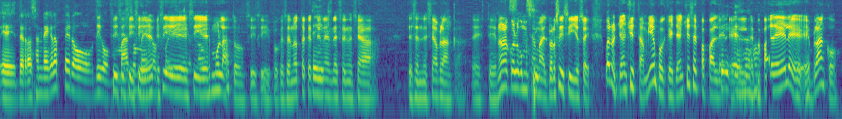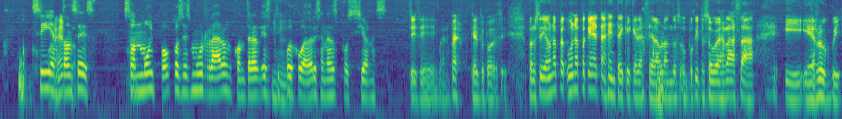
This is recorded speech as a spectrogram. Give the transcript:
eh, de, raza negra, pero digo, sí, más sí, o sí, menos. Sí, pues, sí, es mulato, sí, sí, porque se nota que tiene descendencia descendencia blanca. Este, no recuerdo cómo se llama él, pero sí, sí, yo sé. Bueno, Yanchis también, porque Yanchis el papá de, el, papá de él es, blanco. Sí, entonces son muy pocos, es muy raro encontrar ese tipo de jugadores en esas posiciones. Sí, sí, bueno, pero ¿qué te puedo decir? Pero sí, una, una pequeña tangente que quería hacer hablando un poquito sobre raza y, y rugby.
